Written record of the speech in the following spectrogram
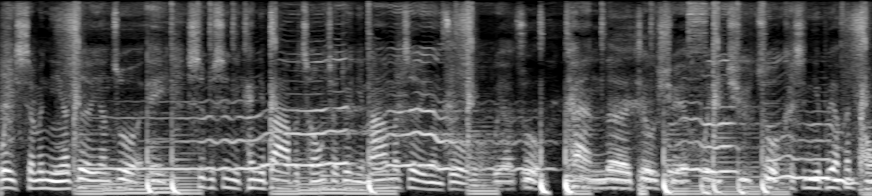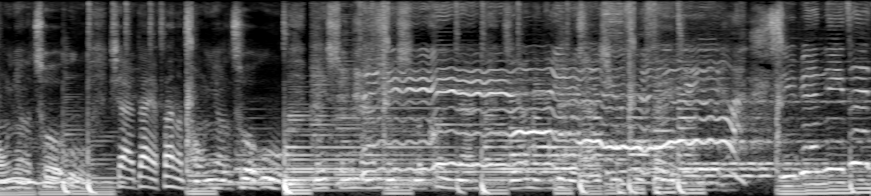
为什么你要这样做？哎，是不是你看你爸爸从小对你妈妈这样做？不要做，看了就学会去做。可是你不要犯同样的错误，下一代也犯了同样的错误。没什么难，没什么困难，只要你能对我掏心付肺。即便你自己，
